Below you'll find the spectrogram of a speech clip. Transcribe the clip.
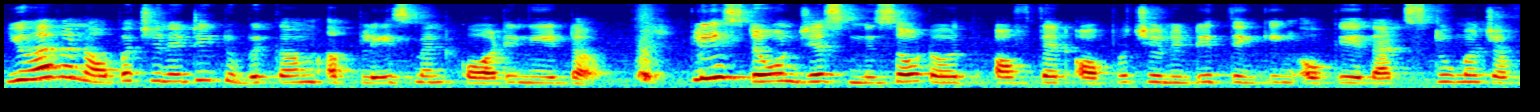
You have an opportunity to become a placement coordinator. Please don't just miss out of that opportunity thinking okay that's too much of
